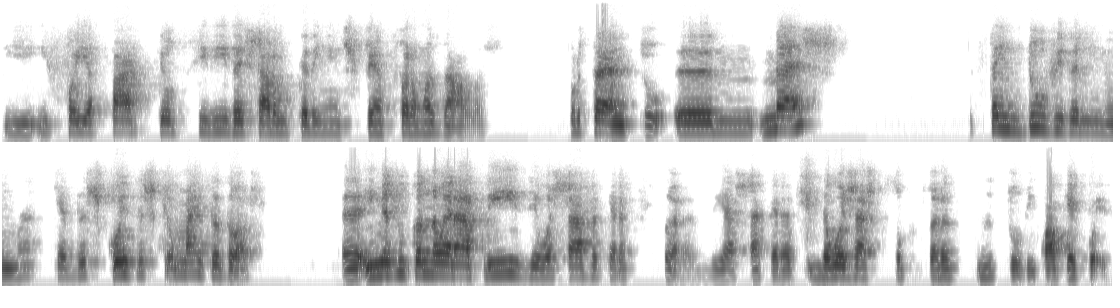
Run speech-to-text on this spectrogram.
e, e foi a parte que eu decidi deixar um bocadinho em suspenso, foram as aulas. Portanto, hum, mas, sem dúvida nenhuma, que é das coisas que eu mais adoro. Uh, e mesmo quando não era atriz, eu achava que era professora, devia achar que era, ainda hoje acho que sou professora de tudo e qualquer coisa.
